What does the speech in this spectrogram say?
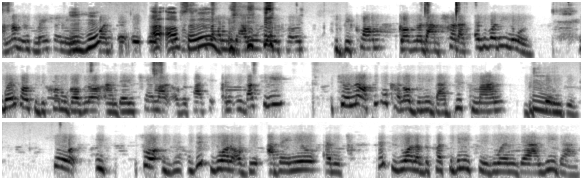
I'm not going to mention it, mm-hmm. but it, it, uh, absolutely to become governor. I'm sure that everybody knows went on to become governor and then chairman of the party, and it's actually till now people cannot believe that this man became mm. this. So so this is one of the avenue. Um, this is one of the possibilities when there are leaders.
